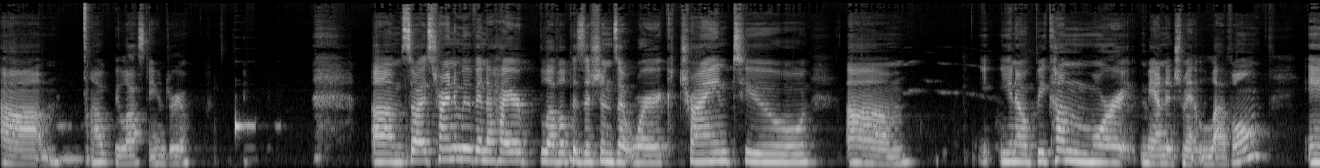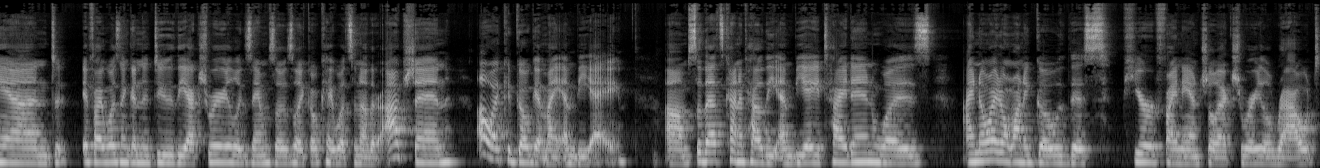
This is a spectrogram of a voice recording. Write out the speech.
Um, I hope we lost Andrew. Um, so I was trying to move into higher level positions at work, trying to, um, y- you know, become more management level. And if I wasn't going to do the actuarial exams, I was like, okay, what's another option? Oh, I could go get my MBA. Um, so that's kind of how the MBA tied in. Was I know I don't want to go this pure financial actuarial route,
